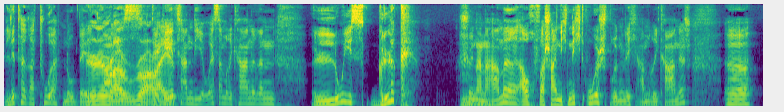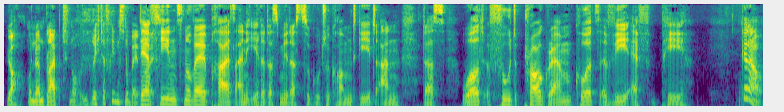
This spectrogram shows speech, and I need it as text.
Literatur-Nobelpreis. Der geht an die US-Amerikanerin Louise Glück. Schöner Name, auch wahrscheinlich nicht ursprünglich amerikanisch. Äh, ja, und dann bleibt noch übrig der Friedensnobelpreis. Der Friedensnobelpreis, eine Ehre, dass mir das zugute kommt, geht an das World Food Program, kurz WFP. Genau.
